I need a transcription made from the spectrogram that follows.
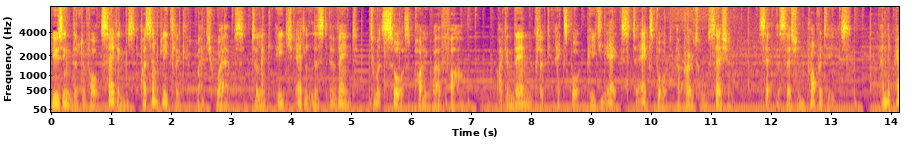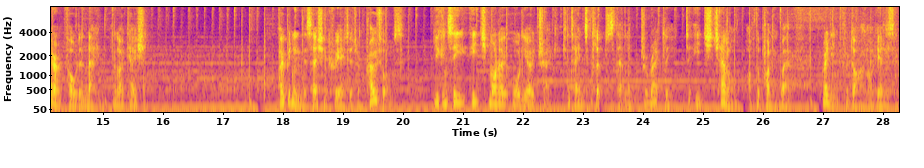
Using the default settings, I simply click Match WAVs to link each edit list event to its source polywav file. I can then click Export PTX to export a Pro Tools session, set the session properties, and the parent folder name and location. Opening the session created in Pro Tools, you can see each mono audio track contains clips that link directly to each channel of the polywav, ready for dialogue editing.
